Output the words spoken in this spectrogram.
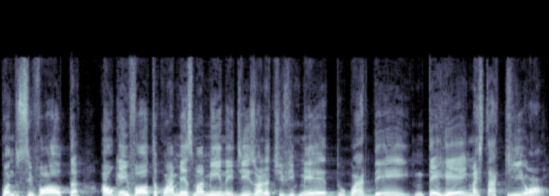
quando se volta, alguém volta com a mesma mina e diz: Olha, tive medo, guardei, enterrei, mas está aqui, ó.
